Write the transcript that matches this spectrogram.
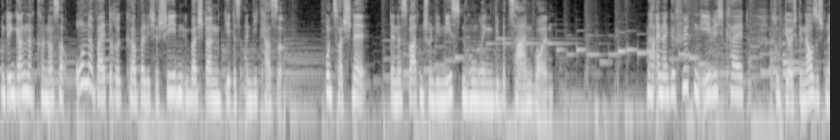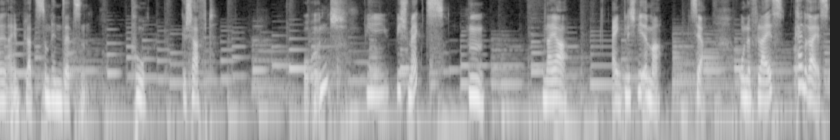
und den Gang nach Canossa ohne weitere körperliche Schäden überstanden, geht es an die Kasse. Und zwar schnell, denn es warten schon die nächsten Hungrigen, die bezahlen wollen. Nach einer gefühlten Ewigkeit sucht ihr euch genauso schnell einen Platz zum Hinsetzen. Puh, geschafft. Und? Wie, wie schmeckt's? Hm. Naja, eigentlich wie immer. Tja, ohne Fleiß kein Reis.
